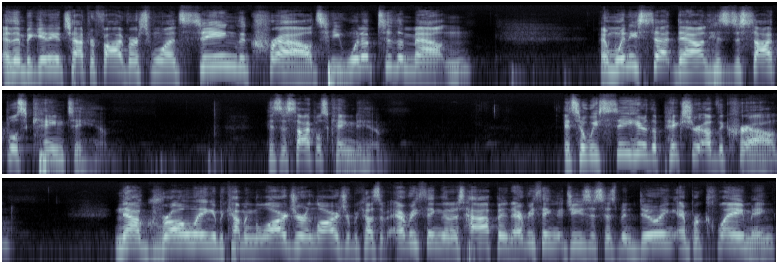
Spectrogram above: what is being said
And then beginning in chapter 5, verse 1, seeing the crowds, he went up to the mountain, and when he sat down, his disciples came to him. His disciples came to him. And so we see here the picture of the crowd now growing and becoming larger and larger because of everything that has happened, everything that Jesus has been doing and proclaiming.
